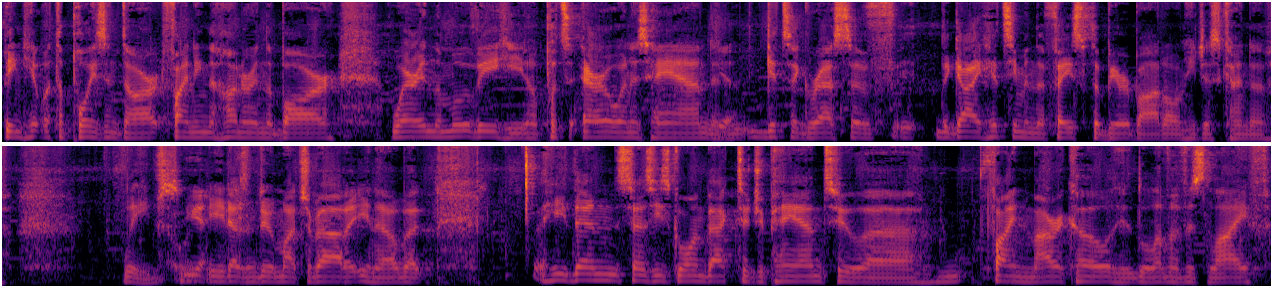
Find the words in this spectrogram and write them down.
being hit with the poison dart, finding the hunter in the bar. Where in the movie, he you know puts an arrow in his hand and Yeah. gets aggressive. The guy hits him in the face with a beer bottle, and he just kind of leaves. yeah. He doesn't do much about it, you know, but he then says he's going back to Japan to uh, find Mariko, the love of his life.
